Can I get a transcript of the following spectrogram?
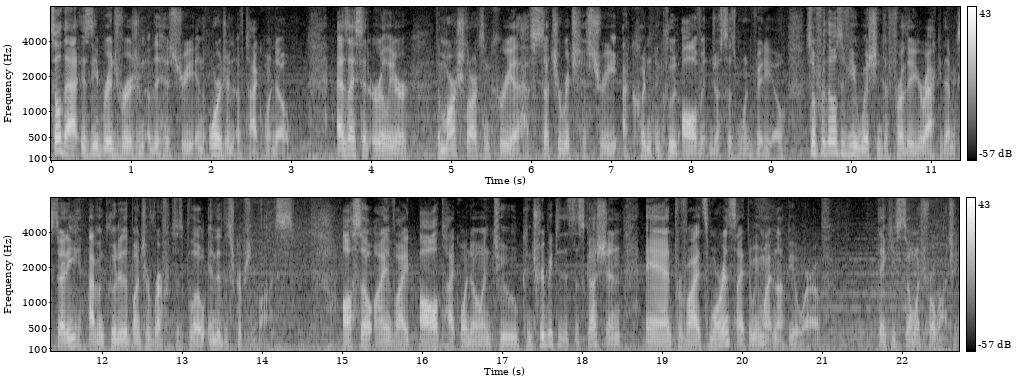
So that is the abridged version of the history and origin of Taekwondo. As I said earlier, the martial arts in Korea have such a rich history, I couldn't include all of it in just as one video. So for those of you wishing to further your academic study, I've included a bunch of references below in the description box. Also, I invite all Taekwondoin to contribute to this discussion and provide some more insight that we might not be aware of. Thank you so much for watching.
